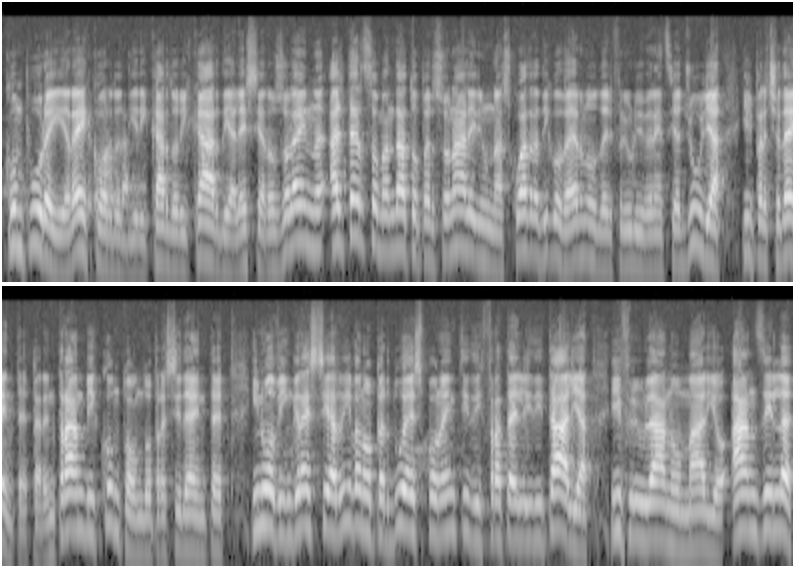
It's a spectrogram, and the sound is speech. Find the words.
con pure i record di Riccardo Riccardi e Alessia Rosolen al terzo mandato personale in una squadra di governo del Friuli Venezia Giulia, il precedente per entrambi con Tondo presidente. I nuovi ingressi arrivano per due esponenti di Fratelli d'Italia, il friulano Mario Anzil,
